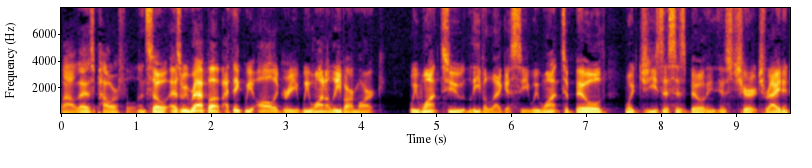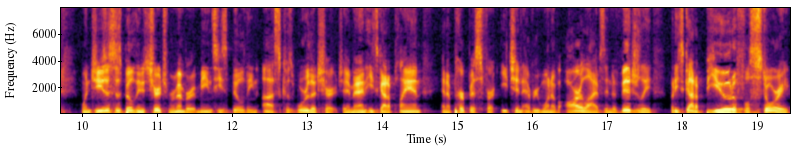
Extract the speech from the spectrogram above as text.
Wow that is powerful. And so as we wrap up i think we all agree we want to leave our mark. We want to leave a legacy. We want to build what Jesus is building his church, right? And when Jesus is building his church, remember, it means he's building us because we're the church, amen? He's got a plan and a purpose for each and every one of our lives individually, but he's got a beautiful story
